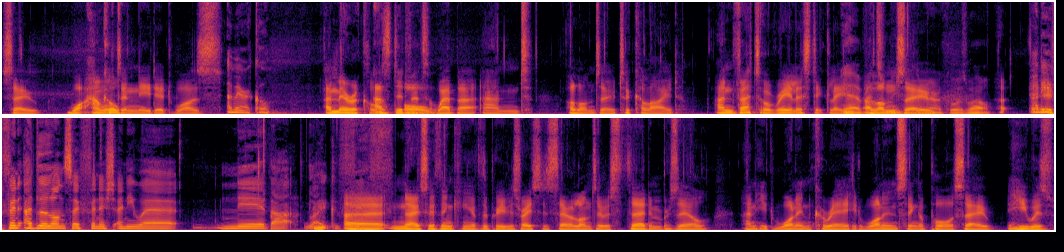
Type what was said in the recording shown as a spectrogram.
So what Hamilton cool. needed was a miracle. A miracle, as did or Vettel. Webber and Alonso to collide. And Vettel, realistically, yeah, Vettel Alonso miracle as well. Uh, had, he fin- had Alonso finished anywhere near that? Like uh, no. So thinking of the previous races, so Alonso was third in Brazil, and he'd won in Korea, he'd won in Singapore, so he was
